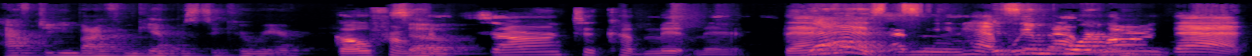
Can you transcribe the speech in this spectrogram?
after you buy from campus to career. Go from so, concern to commitment. That yes, is, I mean, have we important. not learned that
